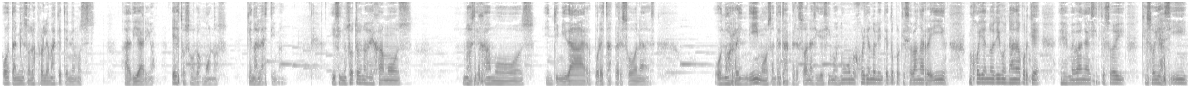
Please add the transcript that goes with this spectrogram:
O también son los problemas que tenemos a diario. Estos son los monos que nos lastiman. Y si nosotros nos dejamos, nos dejamos intimidar por estas personas, o nos rendimos ante estas personas y decimos, no, mejor ya no lo intento porque se van a reír, mejor ya no digo nada porque eh, me van a decir que soy, que soy así,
